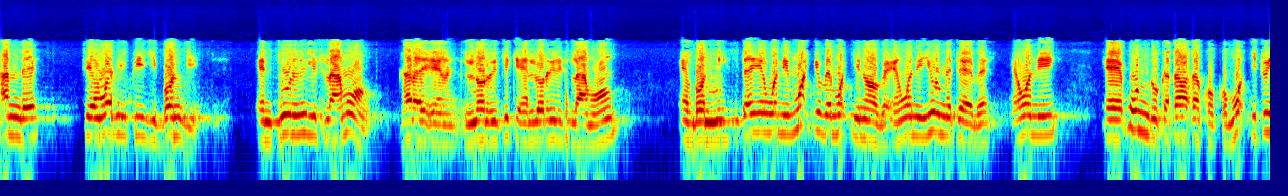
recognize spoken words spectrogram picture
Hannde si en waɗii piiji bonɗi en tuulni l'islamu on haray en lorritike en lorri l'islamu on e bonni. So tawii en woni moƴƴuɓe moƴƴinooɓe en woni yurmeteeɓe en woni e ɓunndu ka tawata ko ko moƴƴi tun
